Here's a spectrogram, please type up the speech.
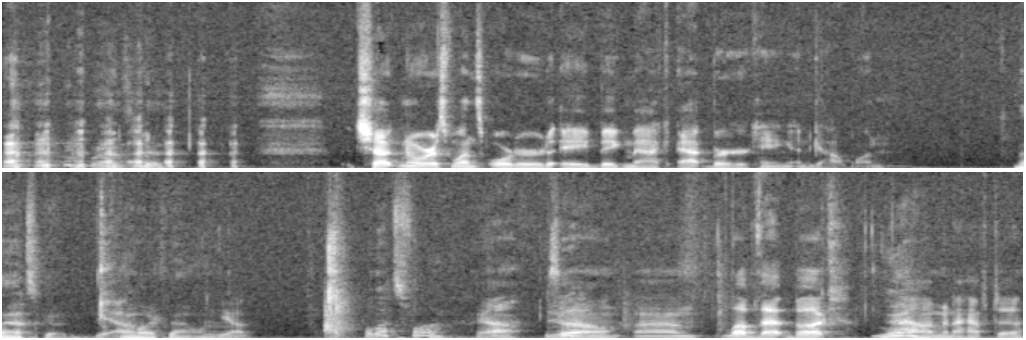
Well, that's good. Chuck Norris once ordered a Big Mac at Burger King and got one. That's good. Yeah. I like that one. Yeah. Well, that's fun. Yeah. So, um, love that book. Yeah. Now I'm going to have to.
